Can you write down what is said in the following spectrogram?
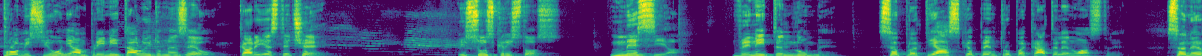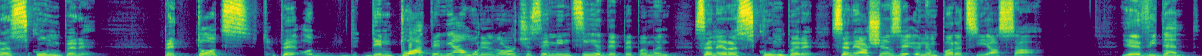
Promisiunea împlinită a lui Dumnezeu, care este ce? Iisus Hristos, Mesia, venit în lume, să plătească pentru păcatele noastre, să ne răscumpere pe toți, pe, din toate neamurile, în orice seminție de pe pământ, să ne răscumpere, să ne așeze în împărăția sa. E evident.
